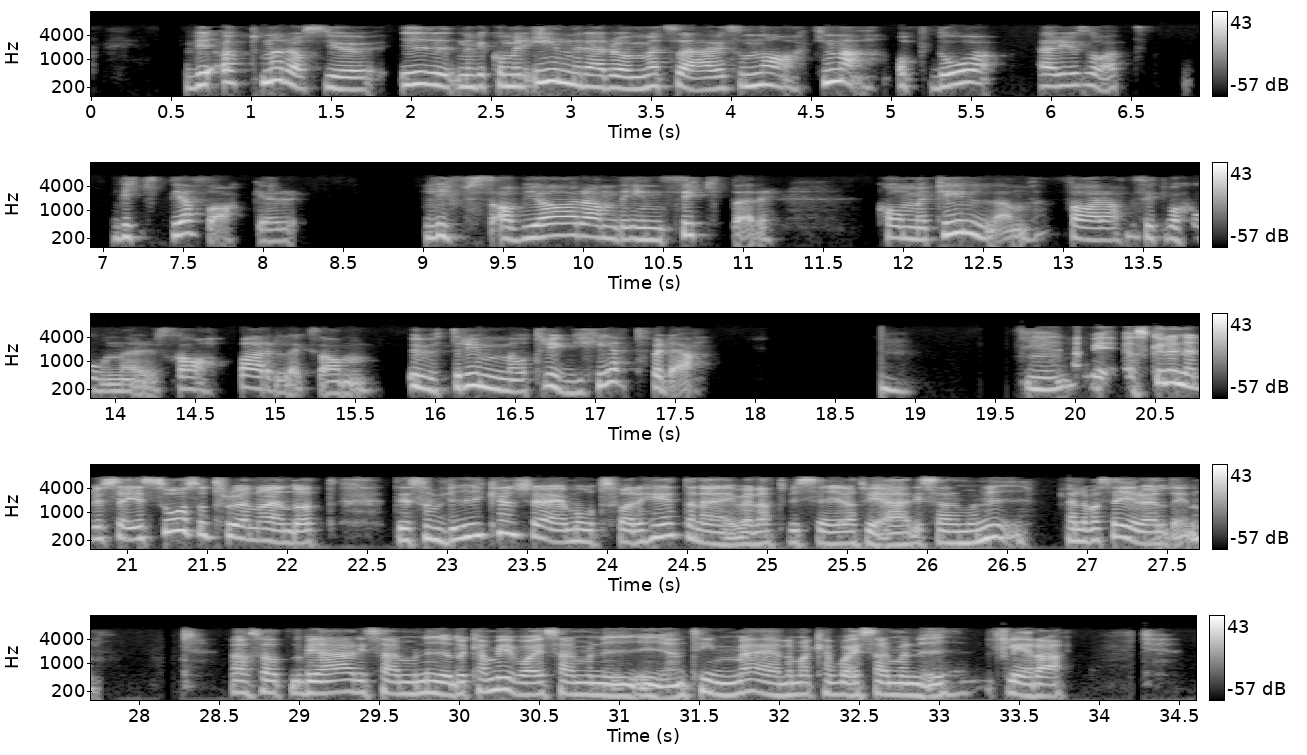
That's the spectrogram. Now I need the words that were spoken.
vi öppnar oss ju i, när vi kommer in i det här rummet så är vi så nakna. Och då är det ju så att viktiga saker, livsavgörande insikter kommer till en för att situationer skapar liksom utrymme och trygghet för det. Mm. Jag skulle när du säger så så tror jag nog ändå att det som vi kanske är motsvarigheten är väl att vi säger att vi är i ceremoni. Eller vad säger du Eldin? Alltså att vi är i ceremoni och då kan vi vara i ceremoni i en timme eller man kan vara i ceremoni flera,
